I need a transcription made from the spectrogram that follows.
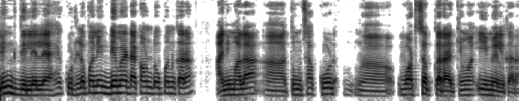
लिंक दिलेले आहे. कुठलं पण एक डिमॅट अकाउंट ओपन करा. आणि मला तुमचा कोड व्हॉट्सअप करा किंवा ईमेल करा.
